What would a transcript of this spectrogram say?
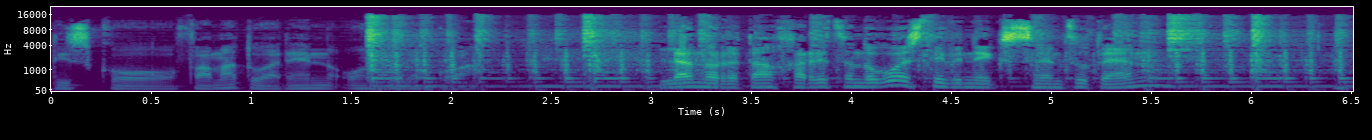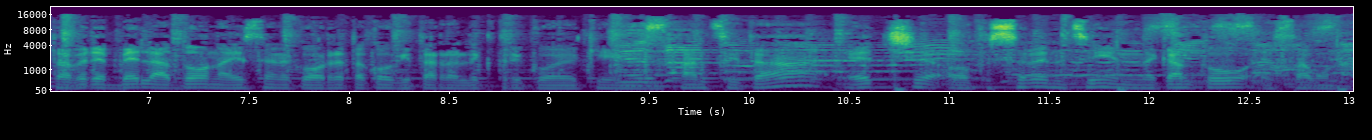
disko famatuaren ondorengoa. Lan horretan jarritzen dugu Stevie Nicks entzuten, eta bere Bela Donna izeneko horretako gitarra elektrikoekin jantzita, Edge of 17 kantu ezaguna.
